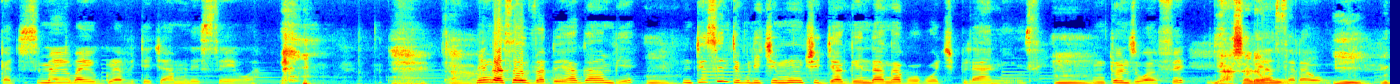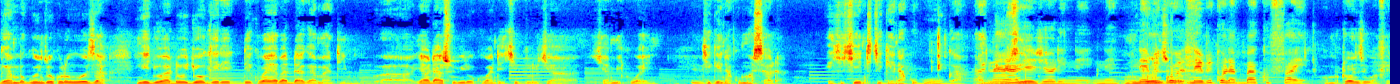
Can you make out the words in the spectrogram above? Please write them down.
kati simayo bayo gravity kyamuleseewa Ah, naye nga salva teyagambye mm, nti si nti buli kimu kijja genda nga bw'oba okipulaninze mm. omutonzi waffe yasalawo. bigambo guyinza okulowooza ngeri gyobadde ogyogeredde kuba yabadde agamba nti ah, yabadde asuubira okuba nti ekivulu kya- mikwine kigenda kumusala. Ekiki nti kigenda waffe. nebikola backfire omutonzi waffe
